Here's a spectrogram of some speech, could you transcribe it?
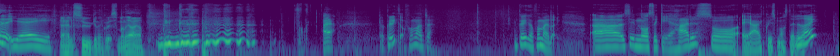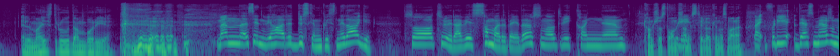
Yay. Jeg er helt sugen i quiz, men ja, ja. Nei, det klikka for meg, tror jeg. Det klikka for meg i dag. Uh, siden Åse ikke er her, så er jeg quizmaster i dag. El Maestro Damborie. Men siden vi har Dusken-quizen i dag, så tror jeg vi samarbeider, sånn at vi kan eh, Kanskje stå en Fordi- sjanse til å kunne svare. Nei, fordi det som er sånn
